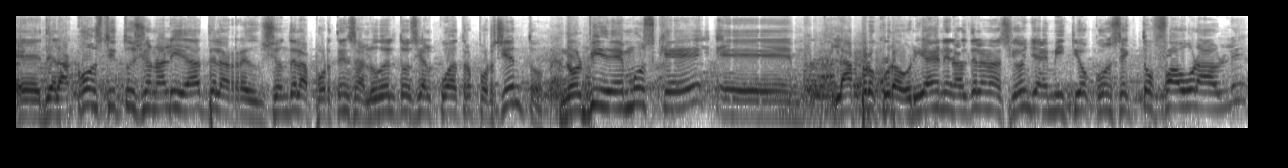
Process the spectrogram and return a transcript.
eh, de la constitucionalidad de la reducción del aporte en salud del 12 al 4%. No olvidemos que eh, la Procuraduría General de la Nación ya emitió concepto favorable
